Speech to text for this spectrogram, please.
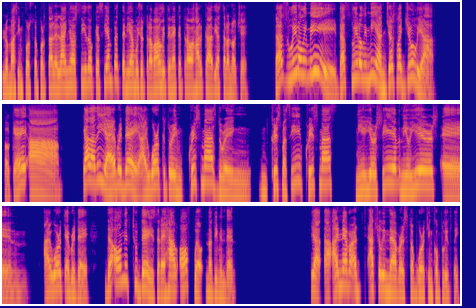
Lo más insoportable del año ha sido que siempre tenía mucho trabajo y tenía que trabajar cada día hasta la noche. That's literally me. That's literally me. And just like Julia. Okay. Uh, cada día, every day. I work during Christmas, during mm, Christmas Eve, Christmas, New Year's Eve, New Year's, and I work every day. The only two days that I have off, well, not even then. Yeah, I, never, actually never stop working completely.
